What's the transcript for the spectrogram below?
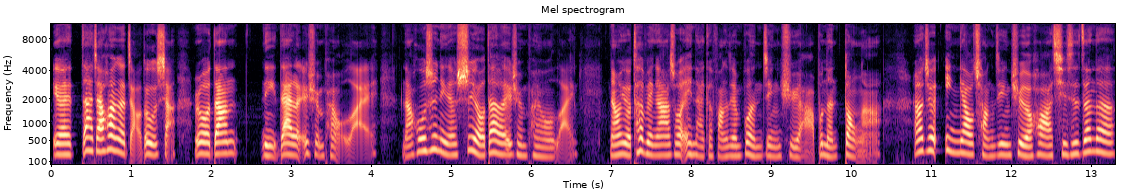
因为大家换个角度想，如果当你带了一群朋友来，那或是你的室友带了一群朋友来，然后有特别跟他说，诶，哪个房间不能进去啊，不能动啊，然后就硬要闯进去的话，其实真的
